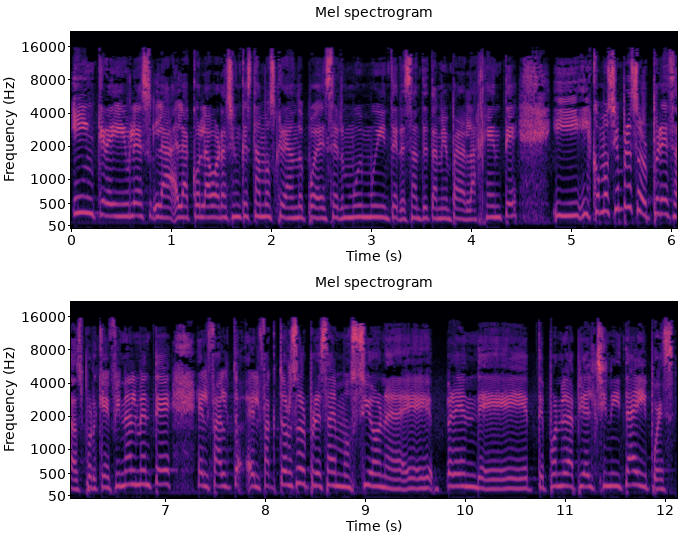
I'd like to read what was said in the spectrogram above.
increíbles. La, la, colaboración que estamos creando puede ser muy, muy interesante también para la gente. Y, y como siempre, sorpresas, porque finalmente el, factor, el factor sorpresa emociona, eh, prende, eh, te pone la piel chinita y pues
